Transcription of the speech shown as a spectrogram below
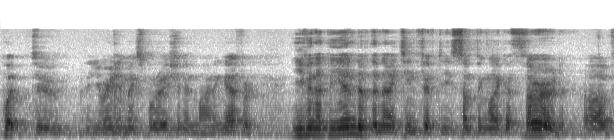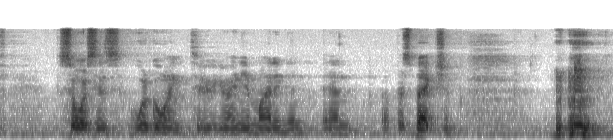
put to the uranium exploration and mining effort. Even at the end of the 1950s, something like a third of sources were going to uranium mining and, and uh, prospection.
